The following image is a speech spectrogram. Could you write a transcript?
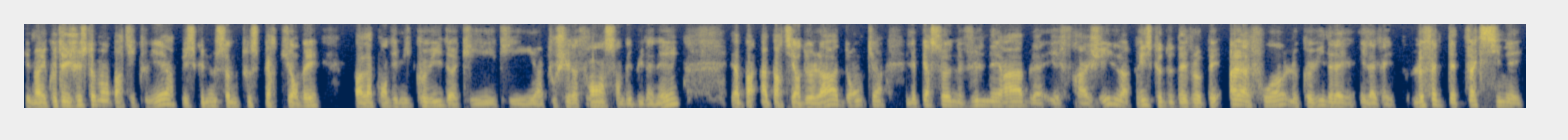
eh bien, écoutez, justement particulière, puisque nous sommes tous perturbés par la pandémie Covid qui, qui a touché la France en début d'année. Et à, partir de là, donc, les personnes vulnérables et fragiles risquent de développer à la fois le Covid et la, et la grippe. Le fait d'être vacciné,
